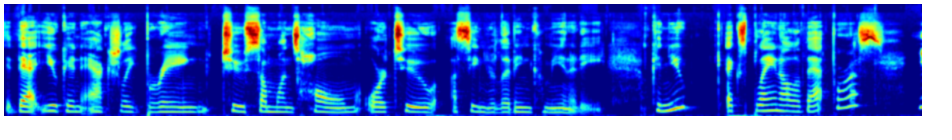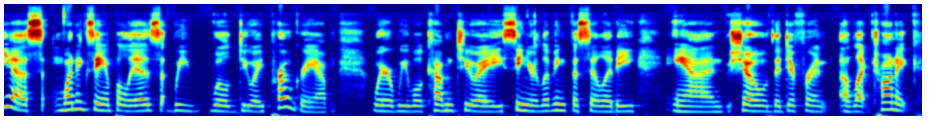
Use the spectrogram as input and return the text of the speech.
that you can actually bring to someone's home or to a senior living community. Can you explain all of that for us? Yes, one example is we will do a program where we will come to a senior living facility and show the different electronic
